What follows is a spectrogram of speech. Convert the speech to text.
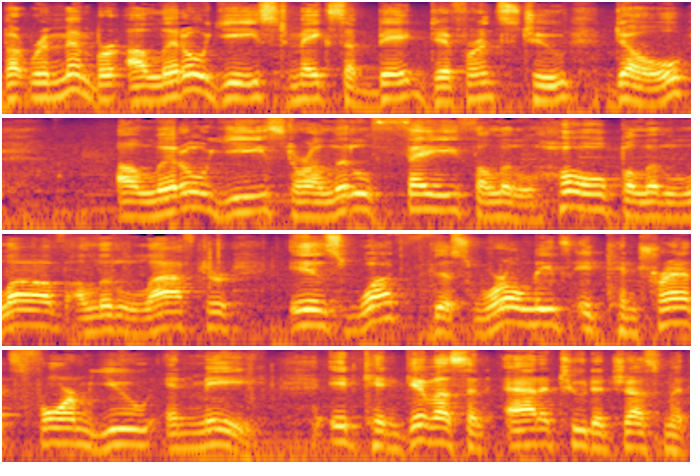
But remember, a little yeast makes a big difference to dough a little yeast or a little faith, a little hope, a little love, a little laughter is what this world needs. It can transform you and me. It can give us an attitude adjustment.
